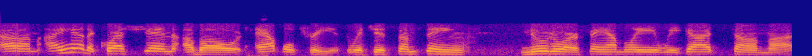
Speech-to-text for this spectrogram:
Um, I had a question about apple trees, which is something new to our family. We got some uh,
